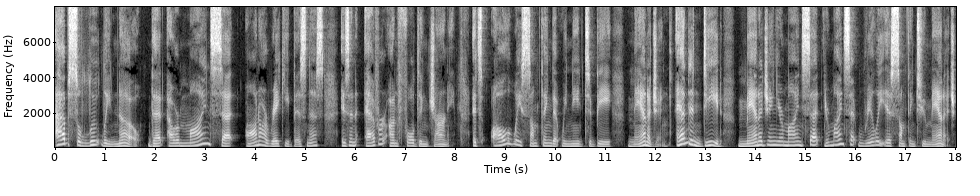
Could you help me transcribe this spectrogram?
absolutely know that our mindset on our Reiki business is an ever unfolding journey. It's always something that we need to be managing. And indeed, managing your mindset, your mindset really is something to manage.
